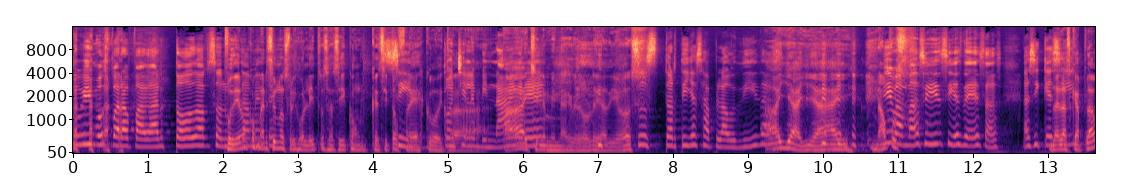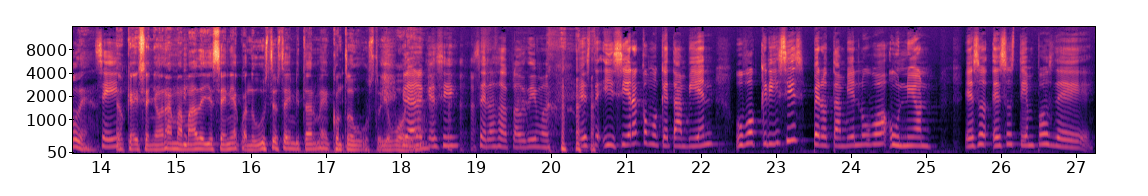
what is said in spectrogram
tuvimos para pagar todo absolutamente. Pudieron comerse unos frijolitos así con quesito fresco y con chile en vinagre. Ay, chile en vinagre, gloria a Dios. Sus tortillas aplaudidas. Ay, ay, ay. No, Mi pues, mamá sí, sí es de esas. Así que De las que aplaude. Sí. Ok, señora mamá de Yesenia, cuando guste usted invitarme, con todo gusto, yo voy. Claro que sí, se las aplaudimos. Este, y sí era como que también hubo crisis, pero también hubo unión. Eso, esos tiempos de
